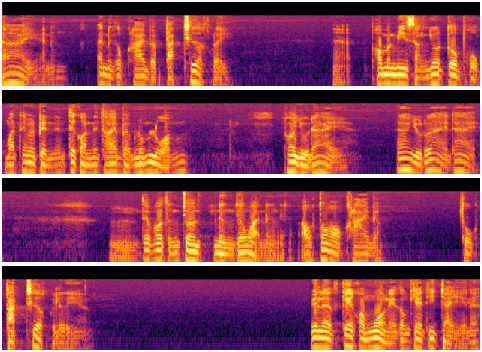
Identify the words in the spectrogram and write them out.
ได้อันหนึ่งอันหนึ่งก็คลายแบบตัดเชือกเลยนะพอมันมีสังโยชน์ตัวผูกมัดให้มันเป็น แต่ก่อนในท้ายแบบล้มหลวมพออยู่ได้อยู่ด้วยได้แต่พอถึงจนหนึ่งจังหวะหนึ่งเนี่ยเอาต้องออกคลายแบบ ถูกตัดเชือกไปเลยเวลาแก้ความง่วงเนี่ยต้องแก้ที่ใจนะ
